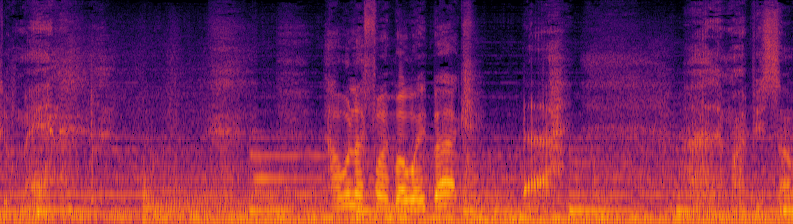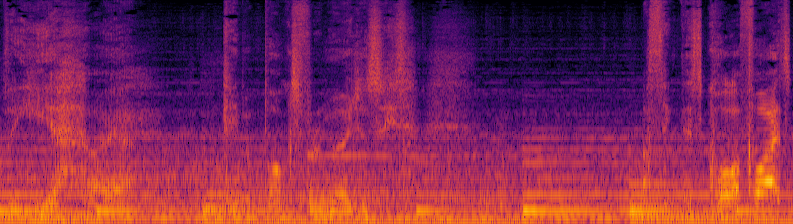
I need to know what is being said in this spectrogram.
Good man. How will I find my way back? Ah, ah, there might be something here. I uh, keep a box for emergencies. I think this qualifies.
